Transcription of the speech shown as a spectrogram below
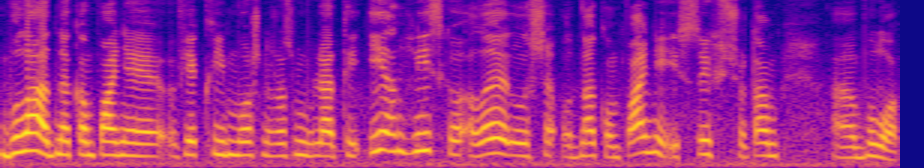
Була одна компанія, в якій можна розмовляти і англійською, але лише одна компанія із всіх, що там е, було.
